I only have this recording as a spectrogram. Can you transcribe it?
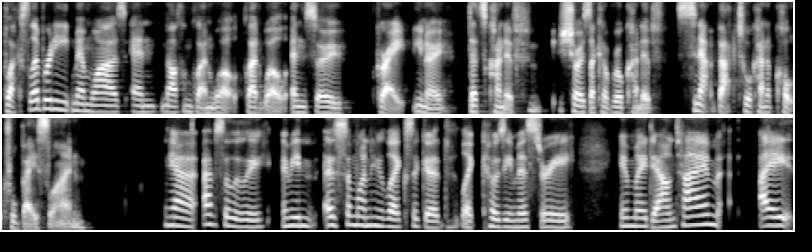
black celebrity memoirs and Malcolm Gladwell. Gladwell, and so great, you know, that's kind of shows like a real kind of snap back to a kind of cultural baseline. Yeah, absolutely. I mean, as someone who likes a good like cozy mystery in my downtime, I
